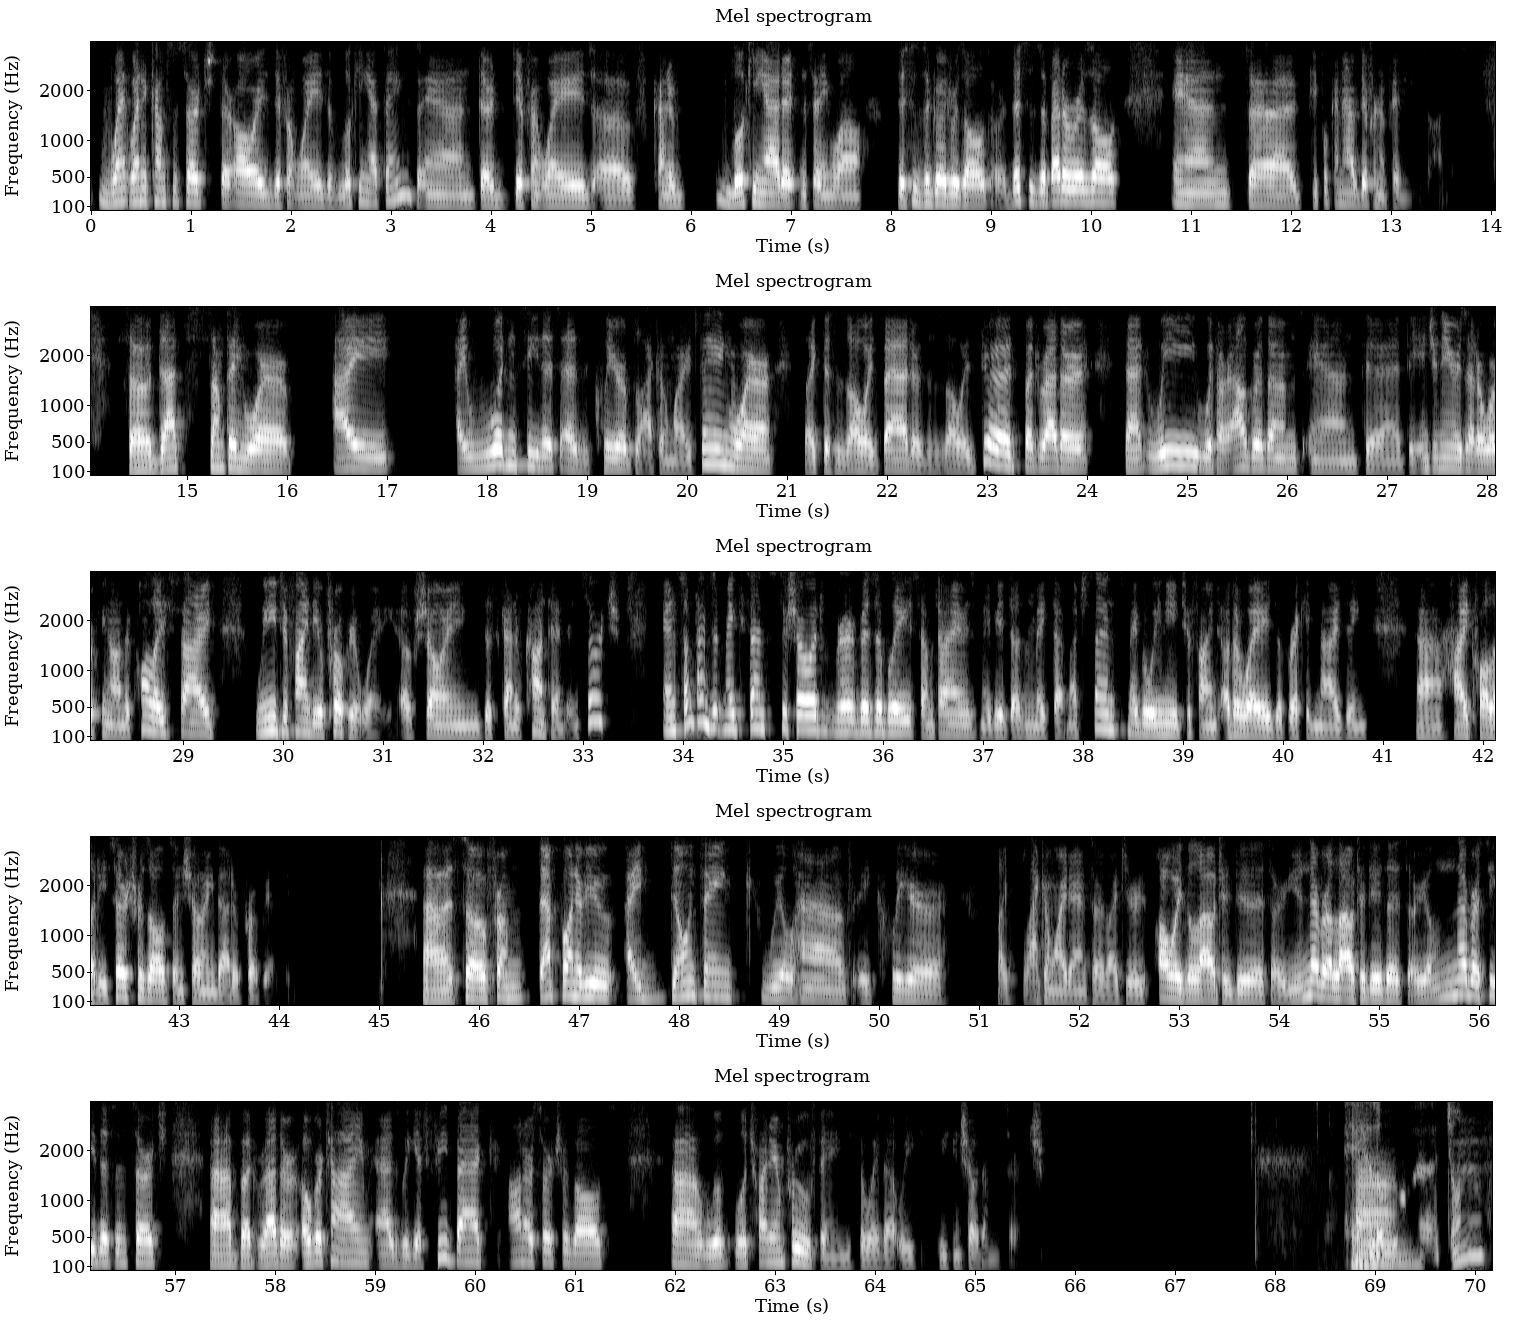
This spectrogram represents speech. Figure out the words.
when, when it comes to search, there are always different ways of looking at things. And there are different ways of kind of looking at it and saying, well, this is a good result or this is a better result. And uh, people can have different opinions on this. So that's something where I I wouldn't see this as a clear black and white thing where like this is always bad or this is always good, but rather that we, with our algorithms and the, the engineers that are working on the quality side, we need to find the appropriate way of showing this kind of content in search. And sometimes it makes sense to show it very visibly. Sometimes maybe it doesn't make that much sense. Maybe we need to find other ways of recognizing uh, high-quality search results and showing that appropriately. Uh, so from that point of view, I don't think we'll have a clear like black and white answer, like you're always allowed to do this, or you're never allowed to do this, or you'll never see this in search. Uh, but rather, over time, as we get feedback on our search results, uh, we'll, we'll try to improve things the way that we, we can show them in search. Hey, hello, um, uh, John.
